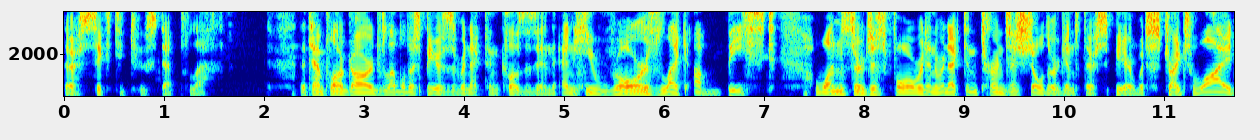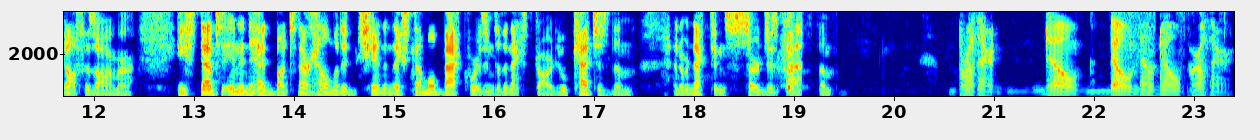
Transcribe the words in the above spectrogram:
There are 62 steps left. The Templar guards level their spears as Renekton closes in, and he roars like a beast. One surges forward, and Renekton turns his shoulder against their spear, which strikes wide off his armor. He steps in and headbutts their helmeted chin, and they stumble backwards into the next guard, who catches them, and Renekton surges past them. Brother, no, no, no, no, brother.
